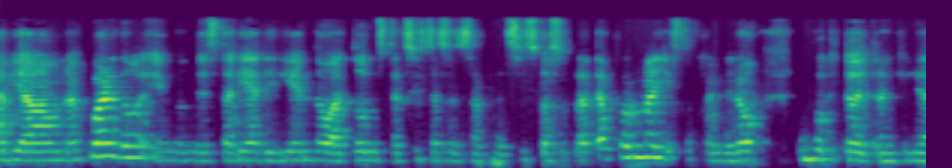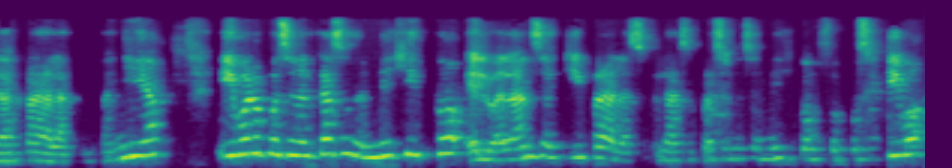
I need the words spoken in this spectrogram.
había un acuerdo en donde estaría adhiriendo a todos los taxistas en San Francisco a su plataforma y esto generó un poquito de tranquilidad para la compañía. Y bueno, pues en el caso de México, el balance aquí para las, las operaciones en México fue positivo.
